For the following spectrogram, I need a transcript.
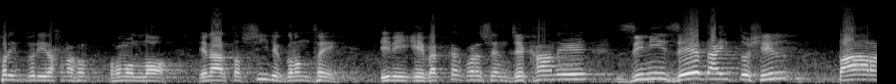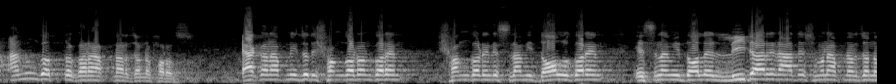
ফরিদপুরি রহমল্লাহ এনার তফসির গ্রন্থে ইনি এ ব্যাখ্যা করেছেন, যেখানে যিনি যে দায়িত্বশীল, তার আনুগত্য করা আপনার জন্য ফরজ। এখন আপনি যদি সংগঠন করেন সংগঠন ইসলামী দল করেন, ইসলামী দলের লিডারের আদেশ মানে আপনার জন্য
